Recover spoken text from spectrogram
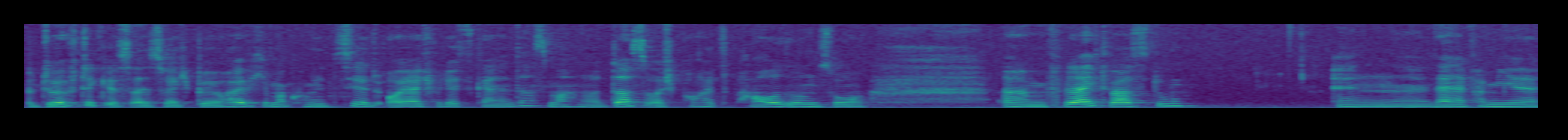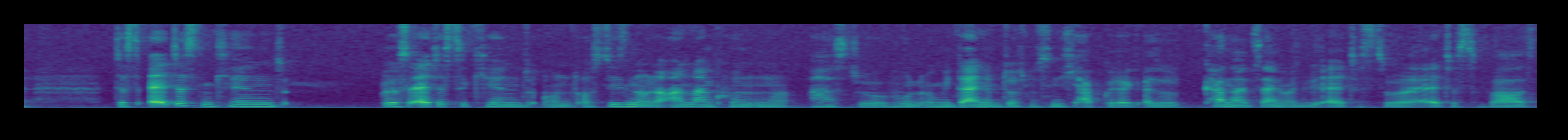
bedürftig ist, also zum Beispiel häufig immer kommuniziert, oh ja, ich würde jetzt gerne das machen oder das, oder ich brauche jetzt Pause und so. Ähm, vielleicht warst du in deiner Familie das älteste Kind, das älteste Kind und aus diesen oder anderen Gründen hast du, wurden irgendwie deine Bedürfnisse nicht abgedeckt. Also kann halt sein, weil du die älteste oder älteste warst.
